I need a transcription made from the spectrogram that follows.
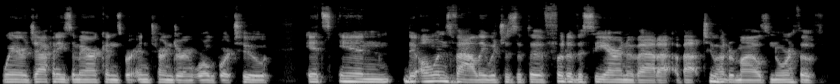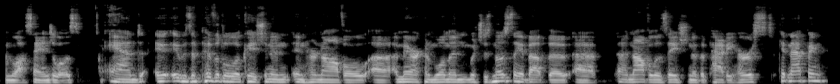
where Japanese Americans were interned during World War II. It's in the Owens Valley, which is at the foot of the Sierra Nevada, about 200 miles north of Los Angeles. And it, it was a pivotal location in, in her novel, uh, American Woman, which is mostly about the uh, novelization of the Patty Hearst kidnapping.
